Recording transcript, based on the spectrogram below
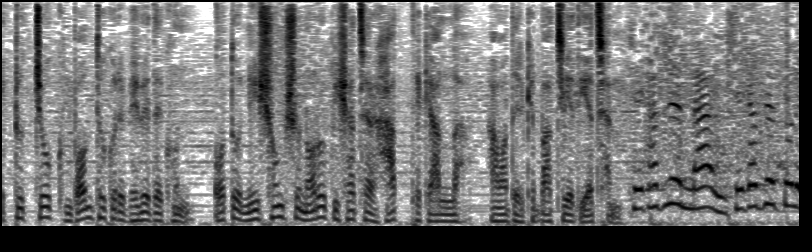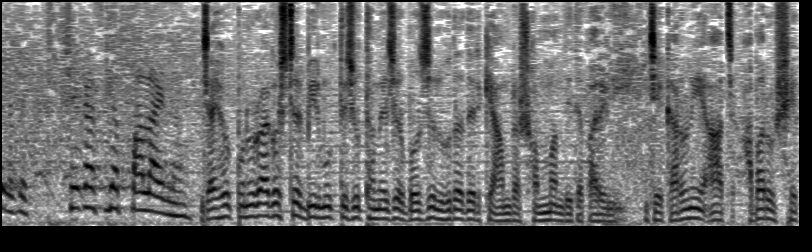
একটু চোখ বন্ধ করে ভেবে দেখুন কত নৃশংস নরপিসাচের হাত থেকে আল্লাহ আমাদেরকে বাঁচিয়ে দিয়েছেন। শেখ হাসিনা নাই শেখ হাসিনা চলে গেছে শেখ হাসিনা পালায় না। যাই হোক পনেরো আগস্টের বীর মুক্তিযোদ্ধা মেজর বজরুল হুদাদেরকে আমরা সম্মান দিতে পারিনি। যে কারণে আজ আবারও শেখ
